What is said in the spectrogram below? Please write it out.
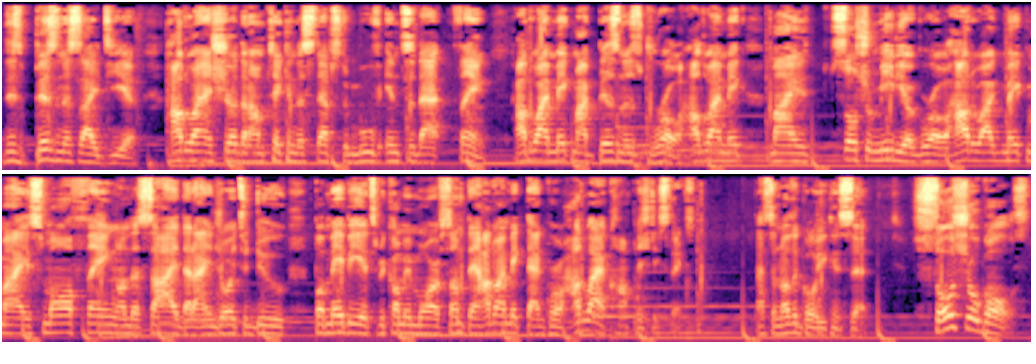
this business idea. How do I ensure that I'm taking the steps to move into that thing? How do I make my business grow? How do I make my social media grow? How do I make my small thing on the side that I enjoy to do, but maybe it's becoming more of something? How do I make that grow? How do I accomplish these things? That's another goal you can set. Social goals.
